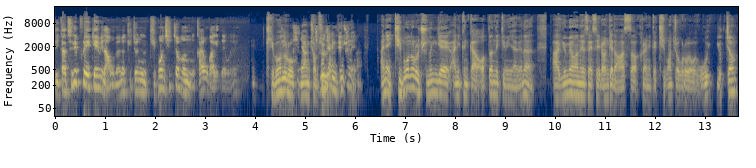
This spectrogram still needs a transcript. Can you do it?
일단 triple A 게임이 나오면은 기존, 기본 7점은 깔고 가기 때문에. 기본으로 기- 그냥 점수를. 아니니까. 아니 기본으로 주는 게 아니 그러니까 어떤 느낌이냐면은 아 유명한 회사에서 이런 게 나왔어. 그러니까 기본적으로 5, 6점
